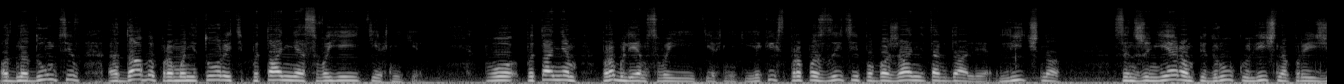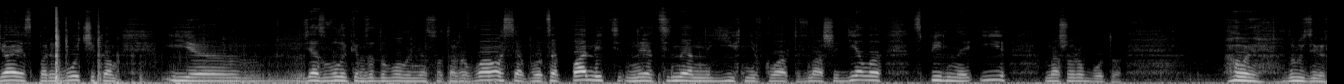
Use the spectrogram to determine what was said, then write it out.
однодумців, даби промоніторить питання своєї техніки по питанням проблем своєї техніки, якихось пропозицій, побажань і так далі. Лічно з інженером під руку, лічно приїжджає з переводчиком. І е, я з великим задоволенням сфотографувався, бо це пам'ять, неоціненний їхній вклад в наше діло спільне і в нашу роботу. Ой, друзі,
